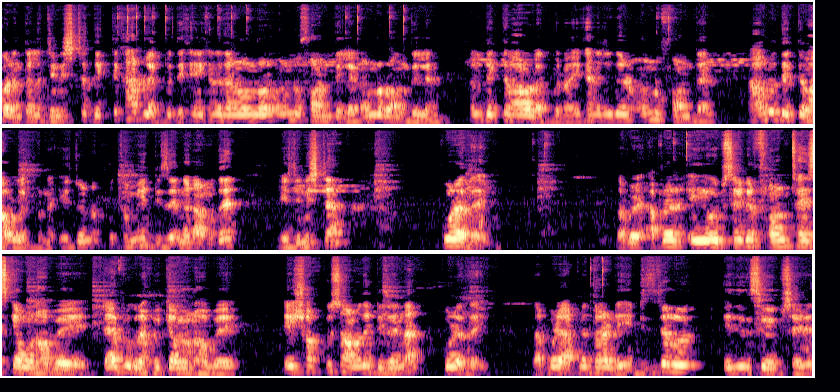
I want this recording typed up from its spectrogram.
করেন, তাহলে জিনিসটা দেখতে খারাপ লাগবে। দেখেন, এখানে ধরেন অন্য অন্য ফন্ট দিলেন, অন্য রং দিলেন, তাহলে দেখতে ভালো লাগবে না। এখানে যদি অন্য ফন্ট দেন, তাহলেও দেখতে ভালো লাগবে না। এই জন্য প্রথমে ডিজাইনার আমাদের এই জিনিসটা করে দেয়। তারপরে আপনার এই ওয়েবসাইটের ফন্ট সাইজ কেমন হবে টাইপোগ্রাফি কেমন হবে, এই সব কিছু আমাদের ডিজাইনার করে দেয়। তারপরে আপনি ধরেন, এই ডিজিটাল এজেন্সি ওয়েবসাইটে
